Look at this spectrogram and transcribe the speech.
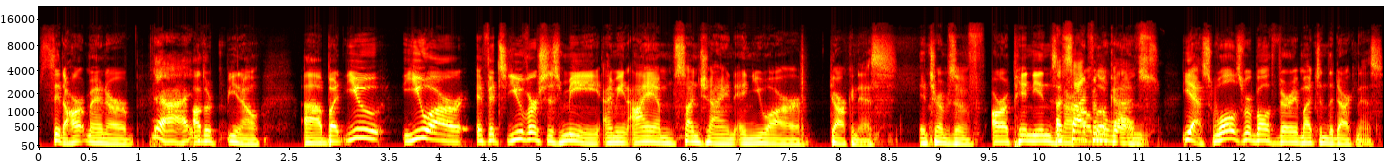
Sid Hartman or Yeah, I- other, you know. Uh, but you you are if it's you versus me. I mean, I am sunshine and you are darkness in terms of our opinions and Aside our from the outlook on. Wolves. Yes, wolves were both very much in the darkness.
